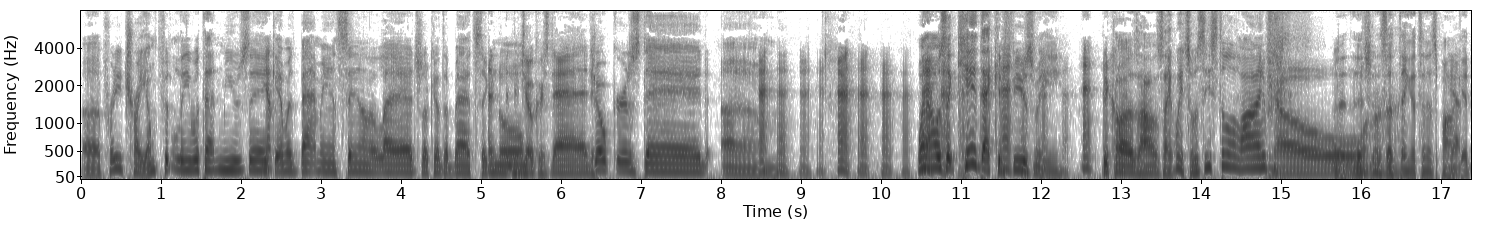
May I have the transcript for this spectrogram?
uh, pretty triumphantly with that music Yep. and with Batman sitting on the ledge, looking at the bat And, signal. and the Joker's dead. Joker's dead. Um, when I was a kid, that confused me because I was like, "Wait, so is he still alive?" No. But it- it's just a thing that's in his pocket.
